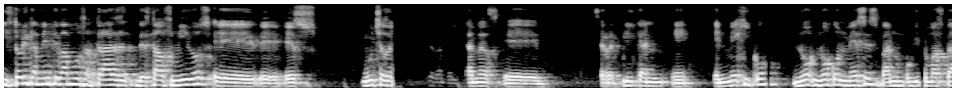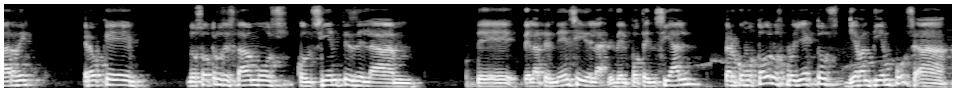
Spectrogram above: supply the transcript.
históricamente vamos atrás de Estados Unidos. Eh, eh, es muchas de americanas se replican en México, no, no con meses, van un poquito más tarde. Creo que nosotros estábamos conscientes de la, de, la tendencia y de la, del potencial, pero como todos los proyectos llevan tiempo, o sea,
